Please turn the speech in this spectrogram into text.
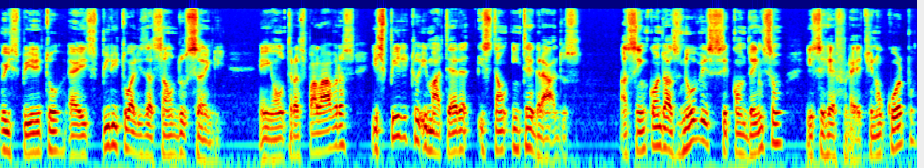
o espírito é a espiritualização do sangue. Em outras palavras, espírito e matéria estão integrados. Assim, quando as nuvens se condensam e se refletem no corpo,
